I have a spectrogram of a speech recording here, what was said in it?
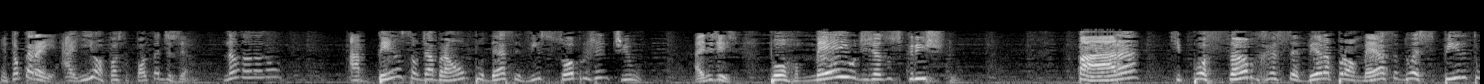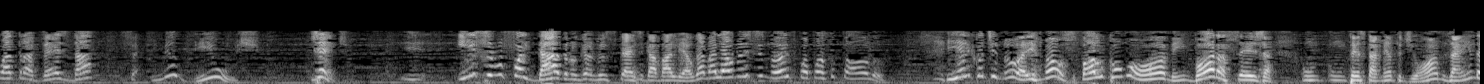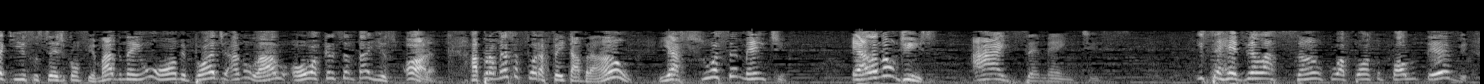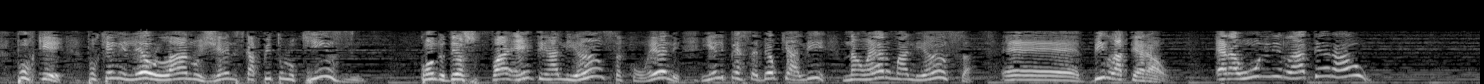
Então, peraí, aí o apóstolo Paulo está dizendo: não, não, não, não. A bênção de Abraão pudesse vir sobre o gentil. Aí ele diz: por meio de Jesus Cristo, para que possamos receber a promessa do Espírito através da fé. Meu Deus! Gente, isso não foi dado nos pés de Gamaliel. Gamaliel não ensinou isso para o apóstolo Paulo. E ele continua, irmãos, falo como homem, embora seja um, um, testamento de homens, ainda que isso seja confirmado, nenhum homem pode anulá-lo ou acrescentar isso. Ora, a promessa fora feita a Abraão e a sua semente. Ela não diz, as sementes. Isso é revelação que o apóstolo Paulo teve. Por quê? Porque ele leu lá no Gênesis capítulo 15 quando Deus entra em aliança com ele, e ele percebeu que ali não era uma aliança é, bilateral, era unilateral.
